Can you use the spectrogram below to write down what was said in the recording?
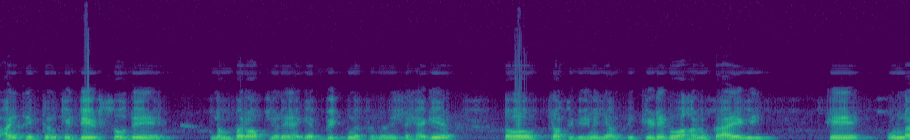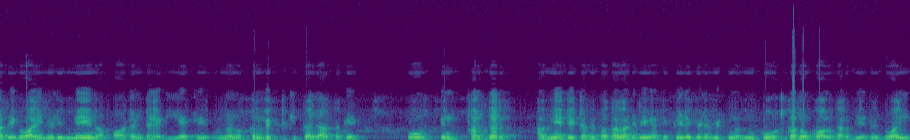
ਆਈ ਥਿੰਕ ਕਿ 150 ਦੇ ਨੰਬਰ ਆਫ ਜਿਹੜੇ ਹੈਗੇ ਵਿਟਨੈਸ ਦੇ ਵਿੱਚ ਹੈਗੇ ਆ। ਤਾਂ ਪ੍ਰੋਸੀਕਿਊਸ਼ਨ ਏਜੰਸੀ ਕਿਹੜੇ ਗਵਾਹਾਂ ਨੂੰ ਕਰਾਏਗੀ ਕਿ ਉਹਨਾਂ ਦੀ ਗਵਾਹੀ ਜਿਹੜੀ ਮੇਨ ਇੰਪੋਰਟੈਂਟ ਹੈਗੀ ਹੈ ਕਿ ਉਹਨਾਂ ਨੂੰ ਕਨਵਿਕਟ ਕੀਤਾ ਜਾ ਸਕੇ। ਉਹ ਇਨ ਫਰਦਰ ਅਗਲੀਆਂ ਡੇਟਾ ਤੇ ਪਤਾ ਲੱਗ ਜਾਏਗਾ ਕਿ ਕਿਹੜੇ ਕਿਹੜੇ ਵਿਟਨੈਸ ਨੂੰ ਕੋਰਟ ਕਦੋਂ ਕਾਲ ਕਰਦੀ ਹੈ ਤੇ ਗਵਾਹੀ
